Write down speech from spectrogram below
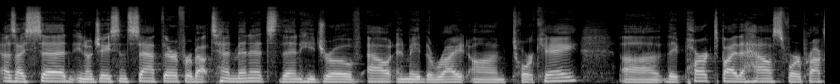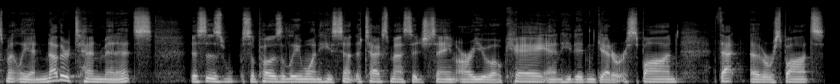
as I said, you know, Jason sat there for about 10 minutes. Then he drove out and made the right on Torquay. Uh, they parked by the house for approximately another 10 minutes. This is supposedly when he sent the text message saying, Are you okay? And he didn't get a respond. That a response.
